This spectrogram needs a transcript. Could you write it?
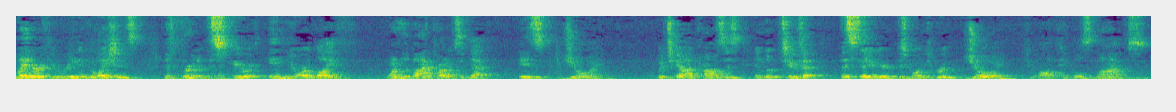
Later, if you read in Galatians, the fruit of the Spirit in your life, one of the byproducts of that is joy, which God promises in Luke 2 that this Savior is going to bring joy to all people's lives.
